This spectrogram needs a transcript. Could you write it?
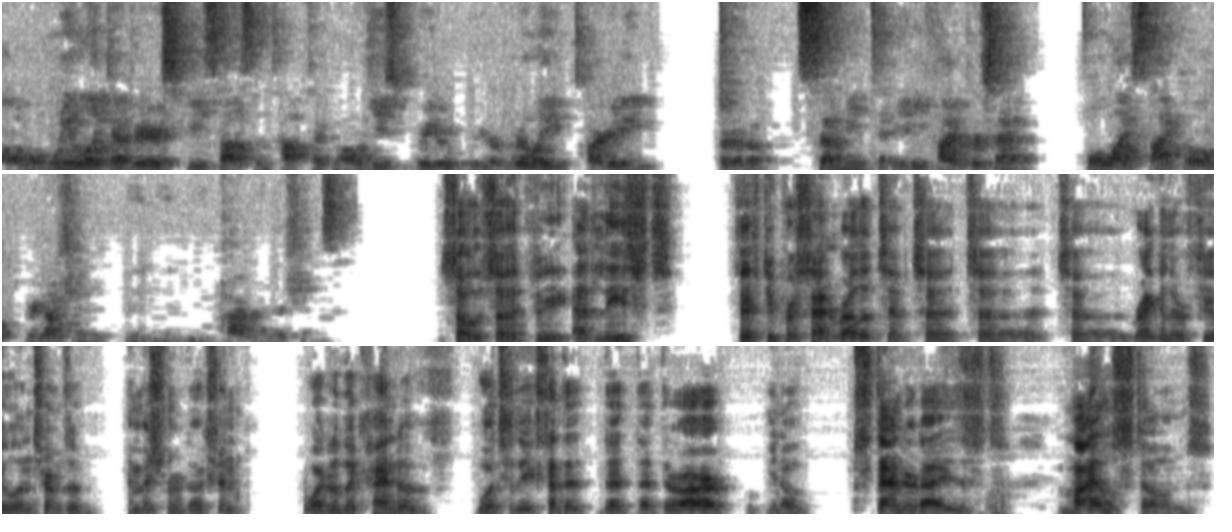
Uh, when we look at various feedstocks and top technologies, we, we are really targeting sort of a 70 to 85% full life cycle reduction in, in carbon emissions. So, so it'd be at least 50% relative to, to, to regular fuel in terms of emission reduction. What are the kind of, well, to the extent that, that, that there are, you know, standardized milestones.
